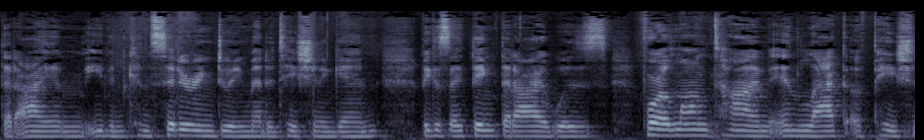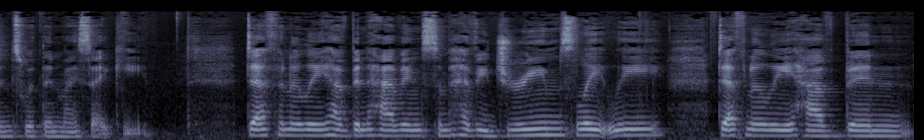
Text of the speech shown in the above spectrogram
that I am even considering doing meditation again because I think that I was for a long time in lack of patience within my psyche. Definitely have been having some heavy dreams lately. Definitely have been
